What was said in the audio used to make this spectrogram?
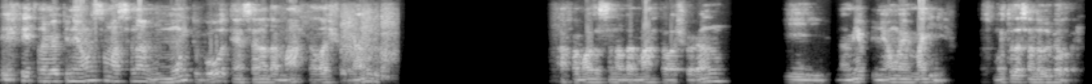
perfeita, na minha opinião. Essa é uma cena muito boa. Tem a cena da Marta lá chorando, a famosa cena da Marta lá chorando, e na minha opinião é magnífico. Gosto muito da cena do velório.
